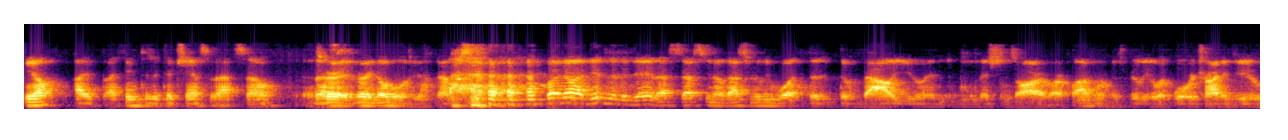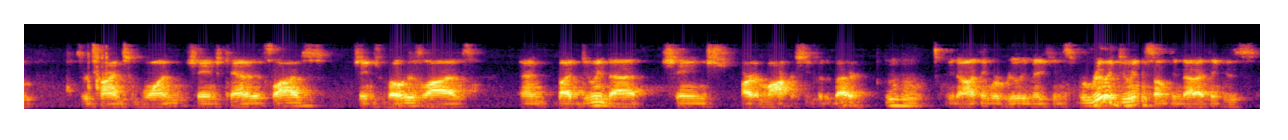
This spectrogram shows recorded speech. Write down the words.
you know, I I think there's a good chance of that. So it's very very noble of you. but no, at the end of the day, that's that's you know that's really what the, the value and, and the missions are of our platform is really what, what we're trying to do. We're trying to one change candidates' lives, change voters' lives, and by doing that, change our democracy for the better. Mm-hmm. You know, I think we're really making we're really doing something that I think is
